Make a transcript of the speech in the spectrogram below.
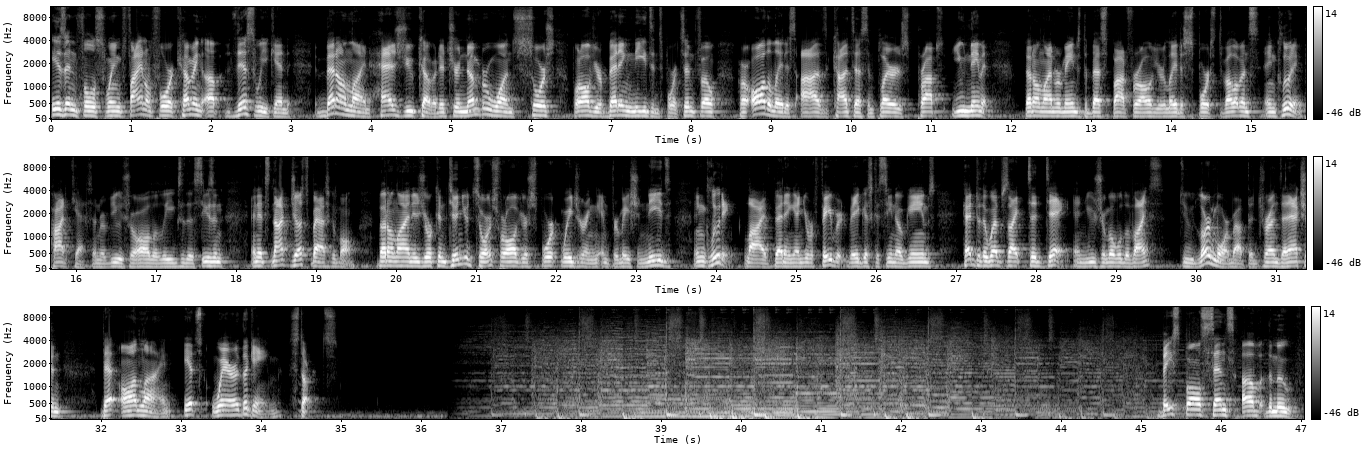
is in full swing. Final four coming up this weekend. BetOnline has you covered. It's your number one source for all of your betting needs and sports info for all the latest odds, contests, and players, props, you name it. BetOnline remains the best spot for all of your latest sports developments, including podcasts and reviews for all the leagues of this season. And it's not just basketball. BetOnline is your continued source for all of your sport wagering information needs, including live betting and your favorite Vegas casino games. Head to the website today and use your mobile device to learn more about the trends in action. Bet online, it's where the game starts. Baseball sense of the move.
